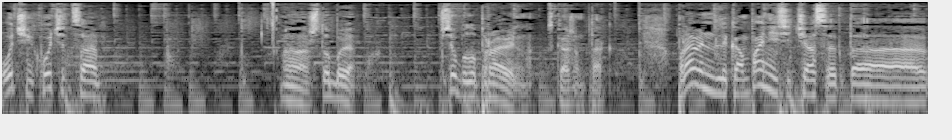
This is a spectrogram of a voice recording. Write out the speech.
очень хочется, чтобы все было правильно, скажем так. Правильно для компании сейчас это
